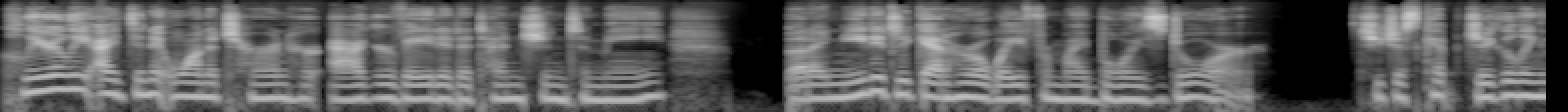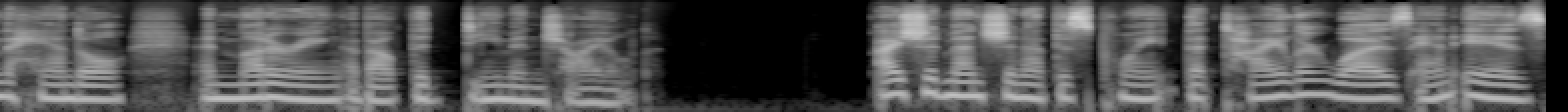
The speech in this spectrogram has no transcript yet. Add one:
Clearly, I didn't want to turn her aggravated attention to me, but I needed to get her away from my boy's door. She just kept jiggling the handle and muttering about the demon child. I should mention at this point that Tyler was and is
